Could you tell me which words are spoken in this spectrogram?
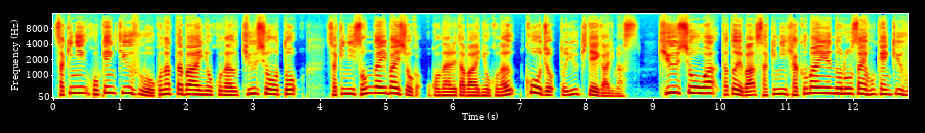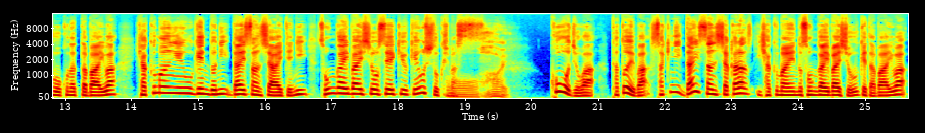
先に保険給付を行った場合に行う給償と先に損害賠償が行われた場合に行う控除という規定があります。給償は例えば先に100万円の労災保険給付を行った場合は100万円を限度に第三者相手に損害賠償請求権を取得します、はい、控除は例えば先に第三者から100万円の損害賠償を受けた場合は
